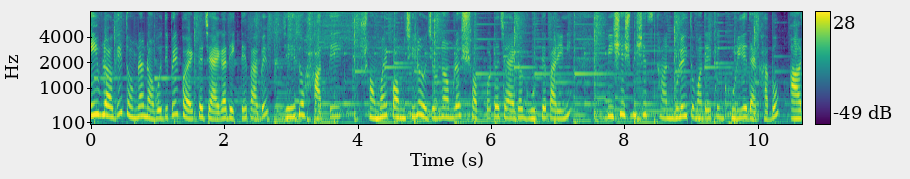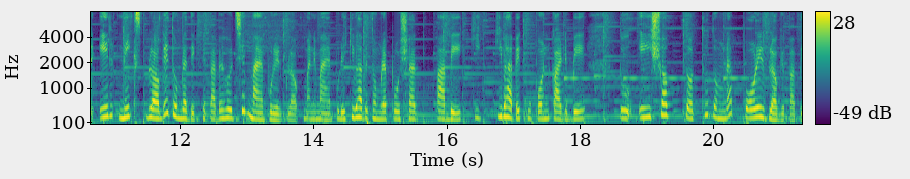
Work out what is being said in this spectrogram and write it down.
এই ব্লগে তোমরা নবদ্বীপের কয়েকটা জায়গা দেখতে পাবে। যেহেতু হাতে সময় কম ছিল, ওই জন্য আমরা সবকটা জায়গা ঘুরতে পারিনি। বিশেষ বিশেষ স্থানগুলোই তোমাদেরকে ঘুরিয়ে দেখাবো। আর এর নেক্সট ব্লগে তোমরা দেখতে পাবে হচ্ছে মায়াপুরের ব্লগ মানে মায়াপুরে কীভাবে তোমরা প্রসাদ পাবে, কি, কীভাবে কুপন কাটবে। তো এই সব তথ্য তোমরা পরের ব্লগে পাবে।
